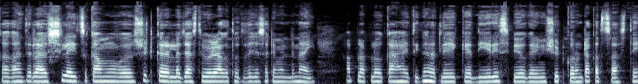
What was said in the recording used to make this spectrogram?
का कारण त्याला शिलाईचं काम शूट करायला जास्त वेळ लागत होता. त्याच्यासाठी म्हणलं नाही. आपलं आपलं काय आहे ते घरातले एखादी रेसिपी वगैरे मी शूट करून टाकतच असते.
